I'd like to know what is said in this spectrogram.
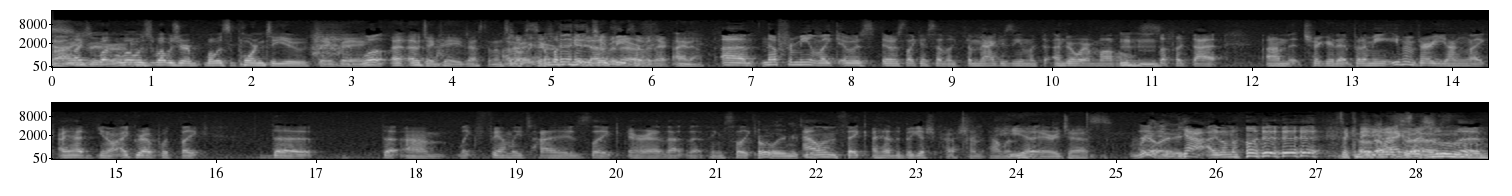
uh, like, like what, what was what was your what was porn to you, JP? Well- uh, oh JP, Justin. I'm sorry. here. I'm looking at He's Justin. over JP's there. over there. I know. Um, no, for me, like it was, it was like I said, like the magazine, like the underwear models, Mm-hmm. stuff like that, um, that triggered it. But I mean, even very young, like I had, you know, I grew up with like the, the um, like Family Ties like era, that that thing. So like Totally, me too. Alan Thicke, I had the biggest crush on Alan. He had Thicke. hairy chest. really, Yeah, I don't know. It's a Canadian that was, it was accent. just the,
